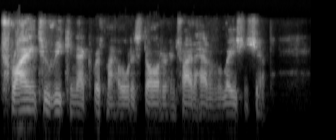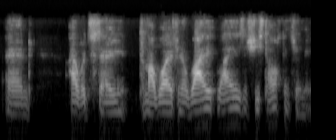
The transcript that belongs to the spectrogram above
trying to reconnect with my oldest daughter and try to have a relationship. And I would say to my wife, you know, why why isn't she talking to me?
